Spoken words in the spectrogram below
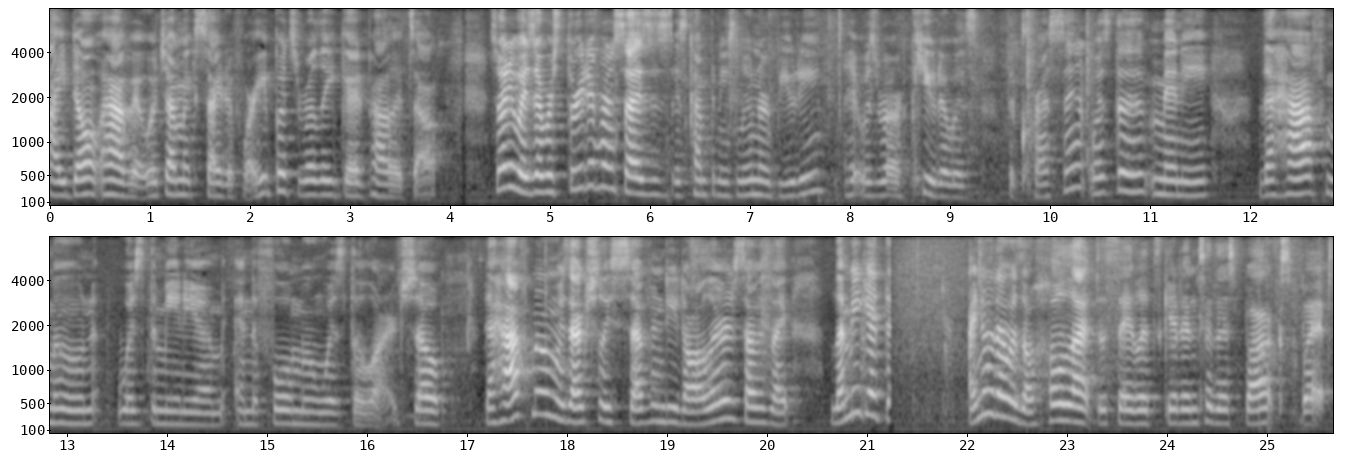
I don't have it, which I'm excited for. He puts really good palettes out. So anyways, there was three different sizes. His company's Lunar Beauty. It was real cute. It was the crescent was the mini, the half moon was the medium, and the full moon was the large. So the half moon was actually $70. So I was like, let me get that. I know that was a whole lot to say, let's get into this box, but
